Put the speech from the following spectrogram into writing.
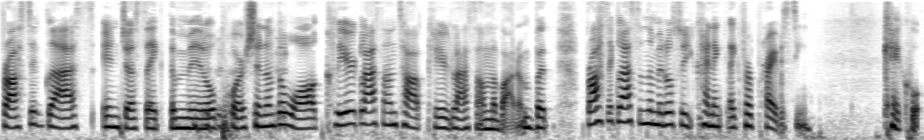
frosted glass in just like the middle portion of the wall, clear glass on top, clear glass on the bottom, but frosted glass in the middle, so you kind of like for privacy. Okay, cool.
